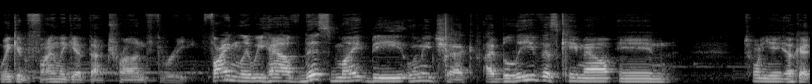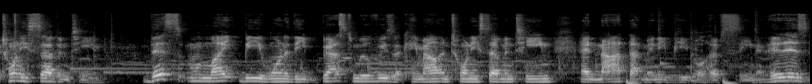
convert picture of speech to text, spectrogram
we can finally get that Tron 3. Finally, we have, this might be, let me check. I believe this came out in 28, okay, 2017. This might be one of the best movies that came out in 2017 and not that many people have seen it. It is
